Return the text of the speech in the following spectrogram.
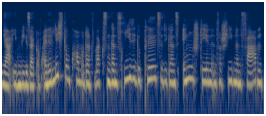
ja, eben wie gesagt, auf eine Lichtung kommen und dort wachsen ganz riesige Pilze, die ganz eng stehen in verschiedenen Farben.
